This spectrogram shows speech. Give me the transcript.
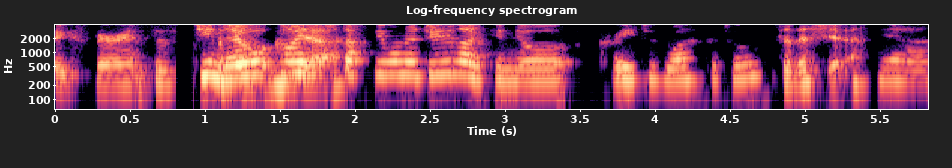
experiences. Do you know what kind yeah. of stuff you want to do like in your creative work at all for this year? Yeah,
